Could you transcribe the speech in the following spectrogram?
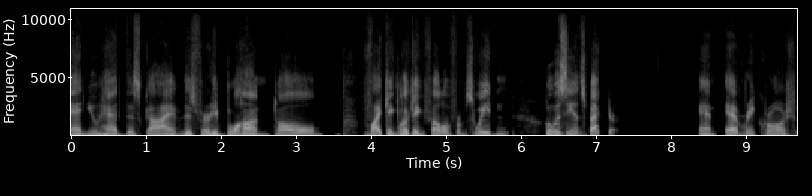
And you had this guy, this very blonde, tall, Viking looking fellow from Sweden, who was the inspector. And every crawfish,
